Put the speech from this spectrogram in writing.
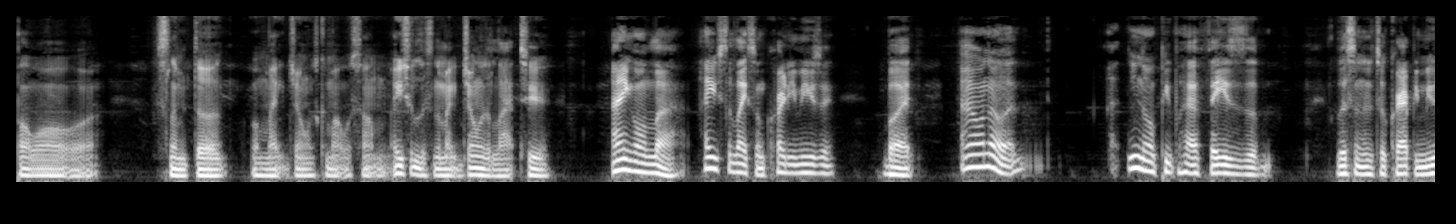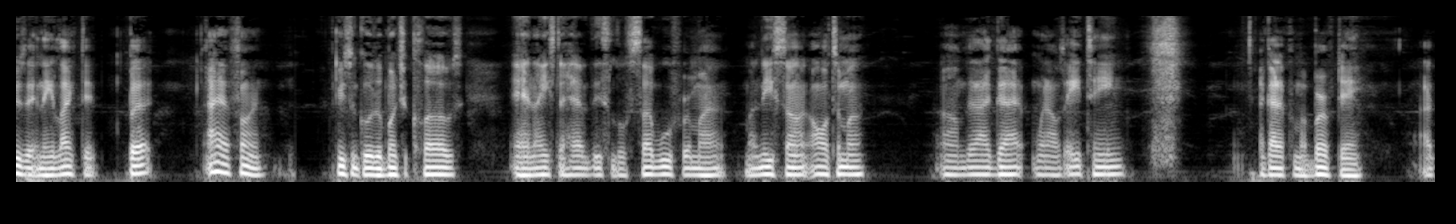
Paul Wall or Slim Thug or Mike Jones come out with something. I used to listen to Mike Jones a lot too. I ain't gonna lie. I used to like some cruddy music, but I don't know. You know, people have phases of listening to crappy music and they liked it, but I had fun. I used to go to a bunch of clubs and I used to have this little subwoofer, my, my Nissan Altima, um, that I got when I was 18. I got it for my birthday. I,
